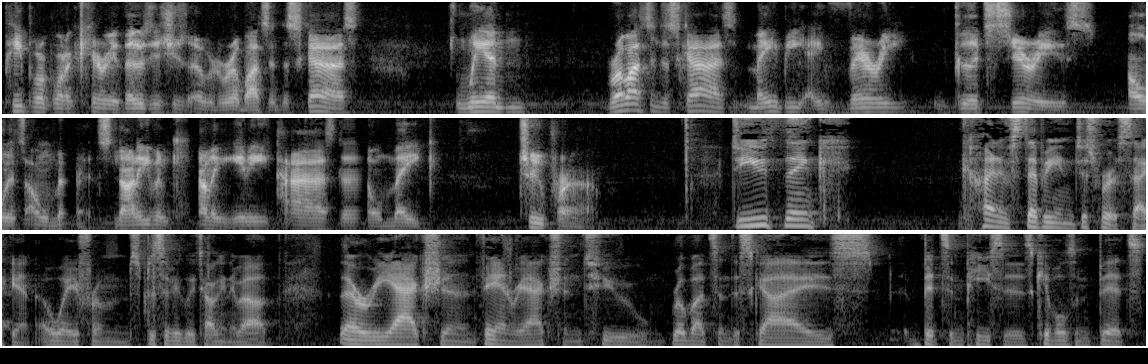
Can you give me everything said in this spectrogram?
people are going to carry those issues over to Robots in Disguise. When Robots in Disguise may be a very good series on its own merits, not even counting any ties that they'll make to Prime. Do you think, kind of stepping just for a second away from specifically talking about their reaction, fan reaction to Robots in Disguise, bits and pieces, kibbles and bits,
